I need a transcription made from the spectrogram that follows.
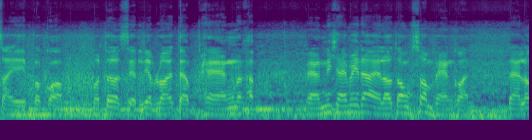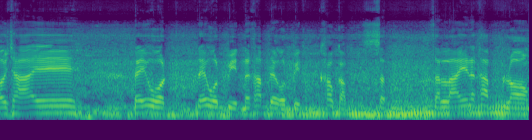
ใส่ประกอบมอเตอร์เสร็จเรียบร้อยแต่แผงนะครับ แผงนี่ใช้ไม่ได้เราต้องซ่อมแผงก่อน แต่เราใช้ไดโอดไดโอดบิดนะครับไดโอดบิดเข้ากับสสไลด์นะครับ ลอง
